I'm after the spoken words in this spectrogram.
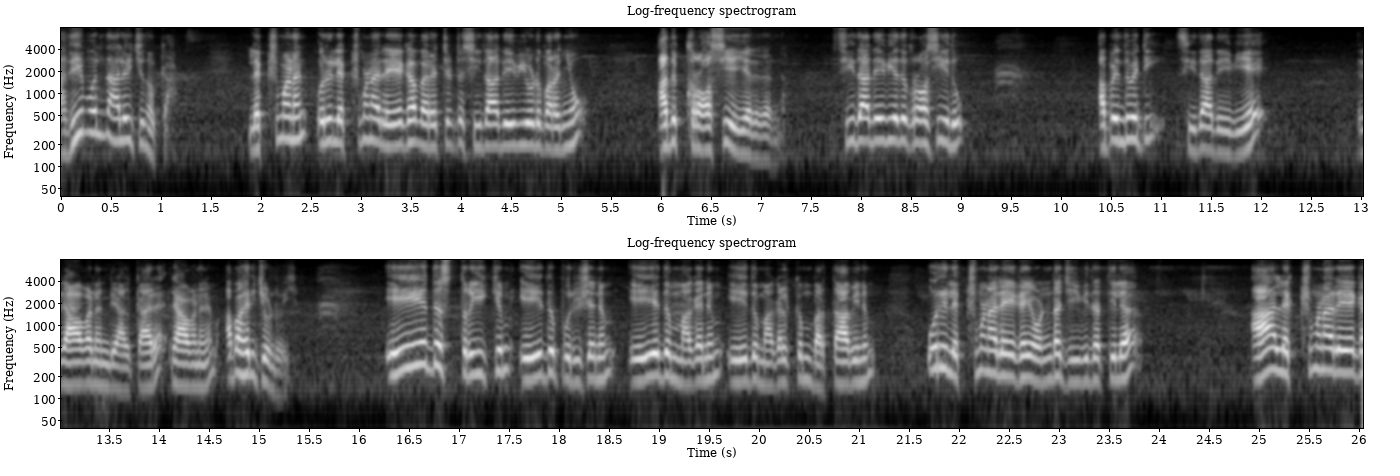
അതേപോലെ ആലോചിച്ച് നോക്കാം. ലക്ഷ്മണൻ ഒരു ലക്ഷ്മണ രേഖ വരച്ചിട്ട് സീതാദേവിയോട് പറഞ്ഞു അത് ക്രോസ് ചെയ്യരുതെന്ന്. സീതാദേവി അത് ക്രോസ് ചെയ്തു. അപ്പോൾ എന്തു പറ്റി? സീതാദേവിയെ രാവണന്റെ ആൾക്കാർ രാവണനും അപഹരിച്ചുകൊണ്ടുപോയി ഏത് സ്ത്രീക്കും ഏത് പുരുഷനും ഏത് മകനും ഏത് മകൾക്കും ഭർത്താവിനും ഒരു ലക്ഷ്മണരേഖയുണ്ട് ജീവിതത്തിൽ ആ ലക്ഷ്മണരേഖ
